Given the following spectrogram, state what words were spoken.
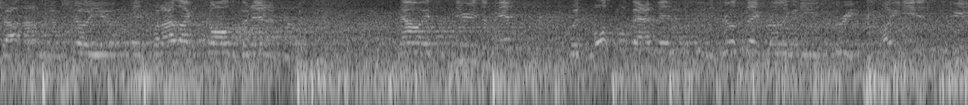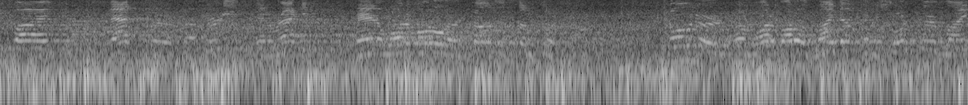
shot I'm going to show you is what I like to call the banana drill. Now, it's a series of hits with multiple badminton. For the drill sake, we're only going to use three. All you need is three to five bat, uh, birdies and a racket and a water bottle or a cone of some sort. The cone or, or water bottle is lined up in the short serve line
